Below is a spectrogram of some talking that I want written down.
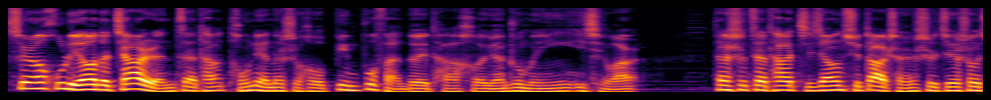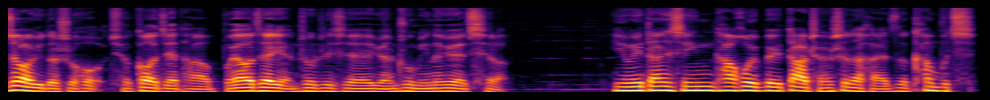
虽然胡里奥的家人在他童年的时候并不反对他和原住民一起玩。但是在他即将去大城市接受教育的时候，却告诫他不要再演奏这些原住民的乐器了，因为担心他会被大城市的孩子看不起。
